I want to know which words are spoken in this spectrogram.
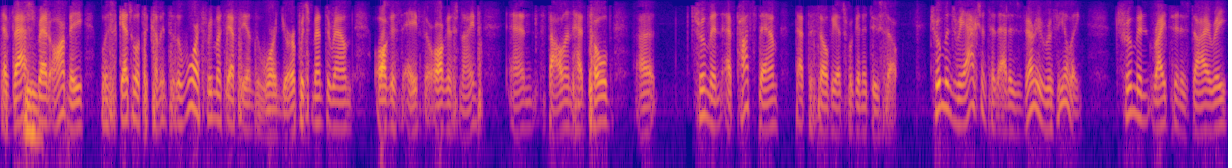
The vast Mm. Red Army was scheduled to come into the war three months after the end of the war in Europe, which meant around August 8th or August 9th, and Stalin had told uh, Truman at Potsdam that the Soviets were going to do so. Truman's reaction to that is very revealing. Truman writes in his diary,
